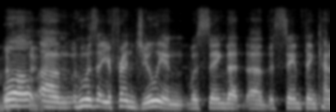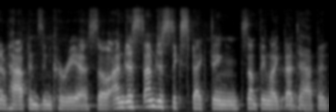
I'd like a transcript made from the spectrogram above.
Well, um, who was that? Your friend Julian was saying that uh, the same thing kind of happens in Korea. So I'm just I'm just expecting something like that to happen.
